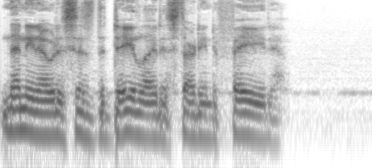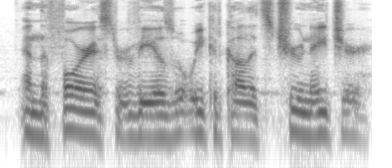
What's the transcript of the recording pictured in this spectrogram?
And then he notices the daylight is starting to fade, and the forest reveals what we could call its true nature.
